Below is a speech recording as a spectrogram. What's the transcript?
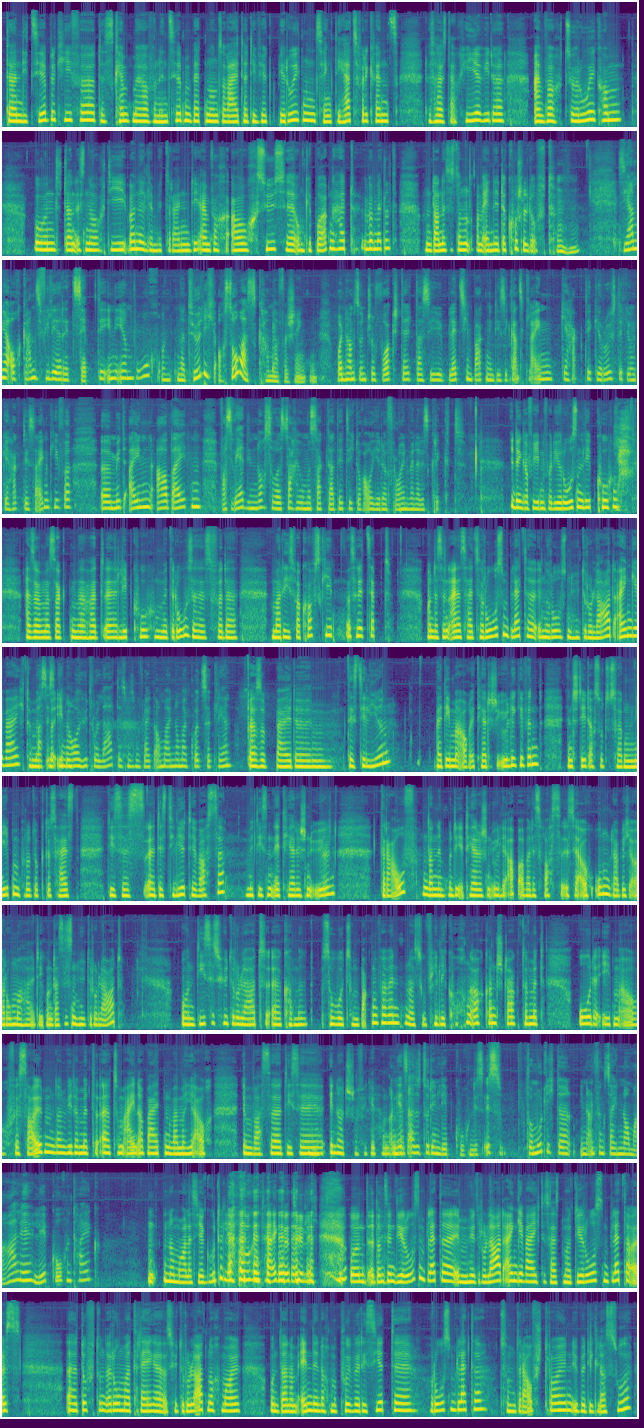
Dann die Zirbelkiefer, das kennt man ja von den Zirbenbetten und so weiter, die wirkt beruhigend, senkt die Herzfrequenz. Das heißt auch hier wieder einfach zur Ruhe kommen. Und dann ist noch die Vanille mit rein, die einfach auch Süße und Geborgenheit übermittelt. Und dann ist es dann am Ende der Kuschelduft. Mhm. Sie haben ja auch ganz viele Rezepte in Ihrem Buch und natürlich auch sowas kann man verschenken. Vorhin haben Sie uns schon vorgestellt, dass Sie Plätzchen backen, diese ganz kleinen gehackte, geröstete und gehackte Seidenkiefer äh, mit einarbeiten. Was wäre denn noch so eine Sache, wo man sagt, da hätte sich doch auch jeder freuen, wenn er das kriegt? Ich denke auf jeden Fall die Rosenlebkuchen. Ja. Also wenn man sagt, man hat äh, Lebkuchen mit Rose, das ist für der Marie Swakowski das Rezept. Und das sind einerseits Rosenblätter in Rosenhydrolat eingeweicht. Was ist genauer Hydrolat? Das müssen wir vielleicht auch mal noch mal kurz erklären. Also bei dem Destillieren, bei dem man auch ätherische Öle gewinnt, entsteht auch sozusagen ein Nebenprodukt. Das heißt, dieses äh, destillierte Wasser mit diesen ätherischen Ölen drauf und dann nimmt man die ätherischen Öle ab, aber das Wasser ist ja auch unglaublich aromahaltig und das ist ein Hydrolat. Und dieses Hydrolat äh, kann man sowohl zum Backen verwenden, also viele kochen auch ganz stark damit, oder eben auch für Salben dann wieder mit äh, zum Einarbeiten, weil man hier auch im Wasser diese mhm. Inhaltsstoffe gebunden hat. Und jetzt hat. also zu den Lebkuchen. Das ist vermutlich der in Anführungszeichen normale Lebkuchenteig normaler, sehr guter Lebkuchenteig natürlich. Und äh, dann sind die Rosenblätter im Hydrolat eingeweicht. Das heißt, man hat die Rosenblätter als äh, Duft- und Aromaträger, das Hydrolat nochmal und dann am Ende nochmal pulverisierte Rosenblätter zum Draufstreuen über die Glasur.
